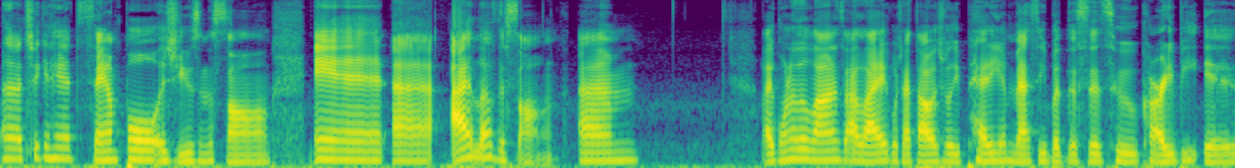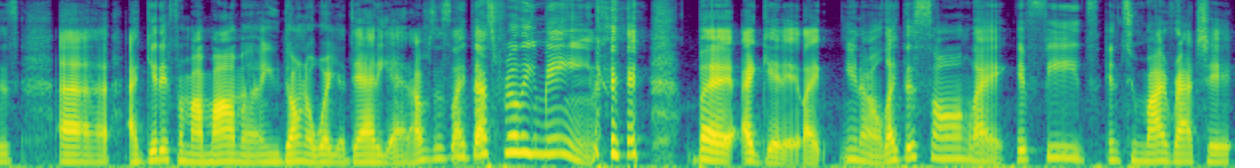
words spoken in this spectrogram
Uh, Chicken Head sample is used in the song, and uh, I love the song. Um, like one of the lines I like, which I thought was really petty and messy, but this is who Cardi B is. Uh, I get it from my mama, and you don't know where your daddy at. I was just like, that's really mean. but I get it. Like, you know, like this song, like it feeds into my ratchet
